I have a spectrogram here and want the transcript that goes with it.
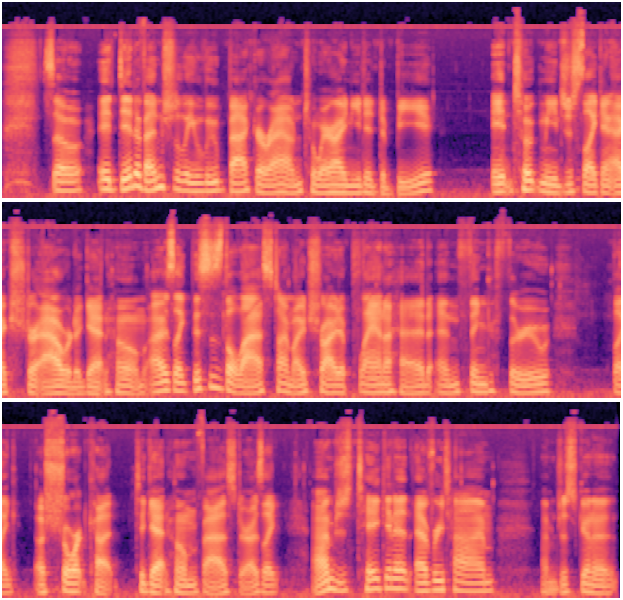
so it did eventually loop back around to where I needed to be. it took me just like an extra hour to get home. I was like, this is the last time I try to plan ahead and think through like a shortcut to get home faster. I was like, I'm just taking it every time. I'm just going to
